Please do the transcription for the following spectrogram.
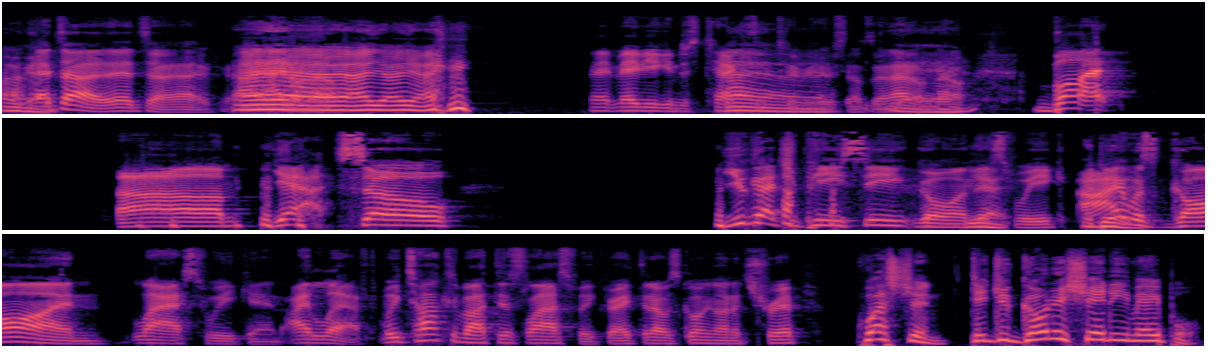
Okay. That's all. That's all right. Yeah, I, I yeah, yeah, yeah, yeah. Maybe you can just text it to me or something. I don't know. But um, yeah. So you got your PC going Yeah, this week. I I, was gone last weekend. I left. We talked about this last week, right? That I was going on a trip. Question: Did you go to Shady Maple?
